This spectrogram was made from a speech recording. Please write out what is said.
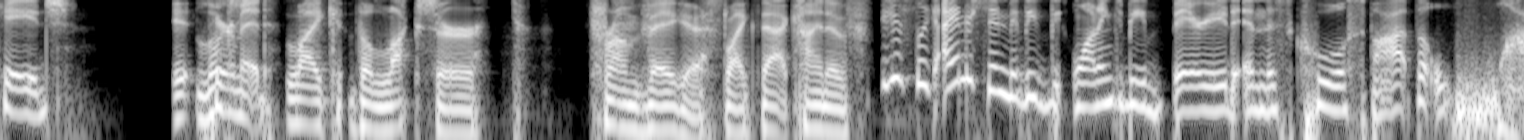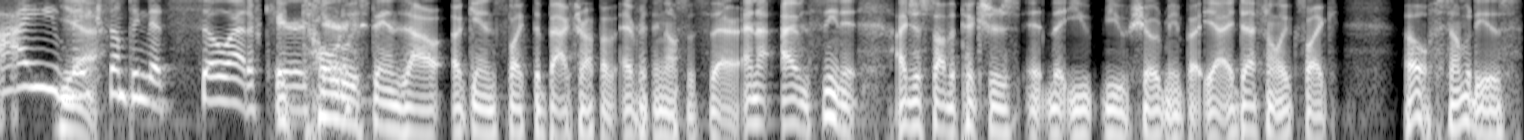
Cage. it looks pyramid. like the Luxor from Vegas, like that kind of. It's just like I understand maybe be, wanting to be buried in this cool spot, but why Yeah. make something that's so out of character? It totally stands out against like the backdrop of everything else that's there. And I, I haven't seen it. I just saw the pictures eh, that you you showed me. But yeah, it definitely looks like oh, somebody is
